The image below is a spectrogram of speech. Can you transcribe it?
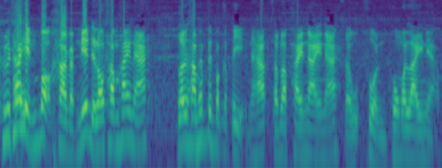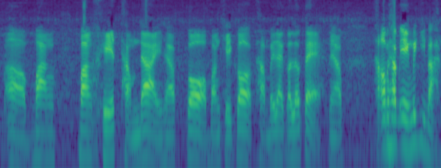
คือถ้าเห็นเบาะขาดแบบนี้เดี๋ยวเราทำให้นะ เราจะทำให้เป็นปกตินะครับสำหรับภายในนะแต่ส่วนพวงมาลัยเนี่ยบางบางเคสทำได้นะครับ ก็บางเคสก็ทำไม่ได้ก็แล้วแต่นะครับเอาไปทำเองไม่กี่บาท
